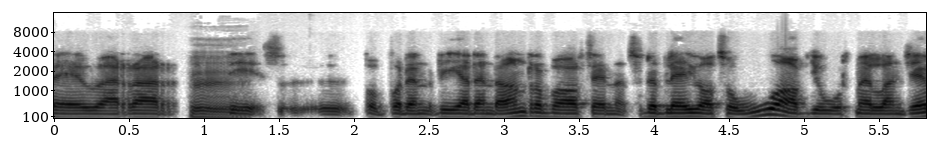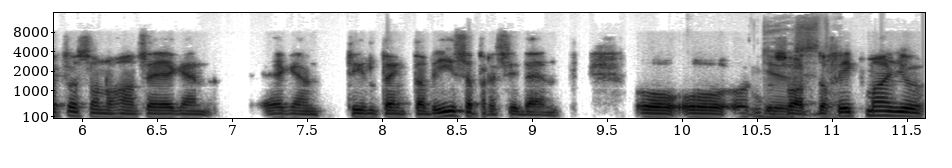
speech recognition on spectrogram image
BURR, mm. till, på, på den, via den andra valsedeln. Så det blev ju alltså oavgjort mellan Jefferson och hans egen egen tilltänkta vicepresident. Och, och, och så att då fick man, ju,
